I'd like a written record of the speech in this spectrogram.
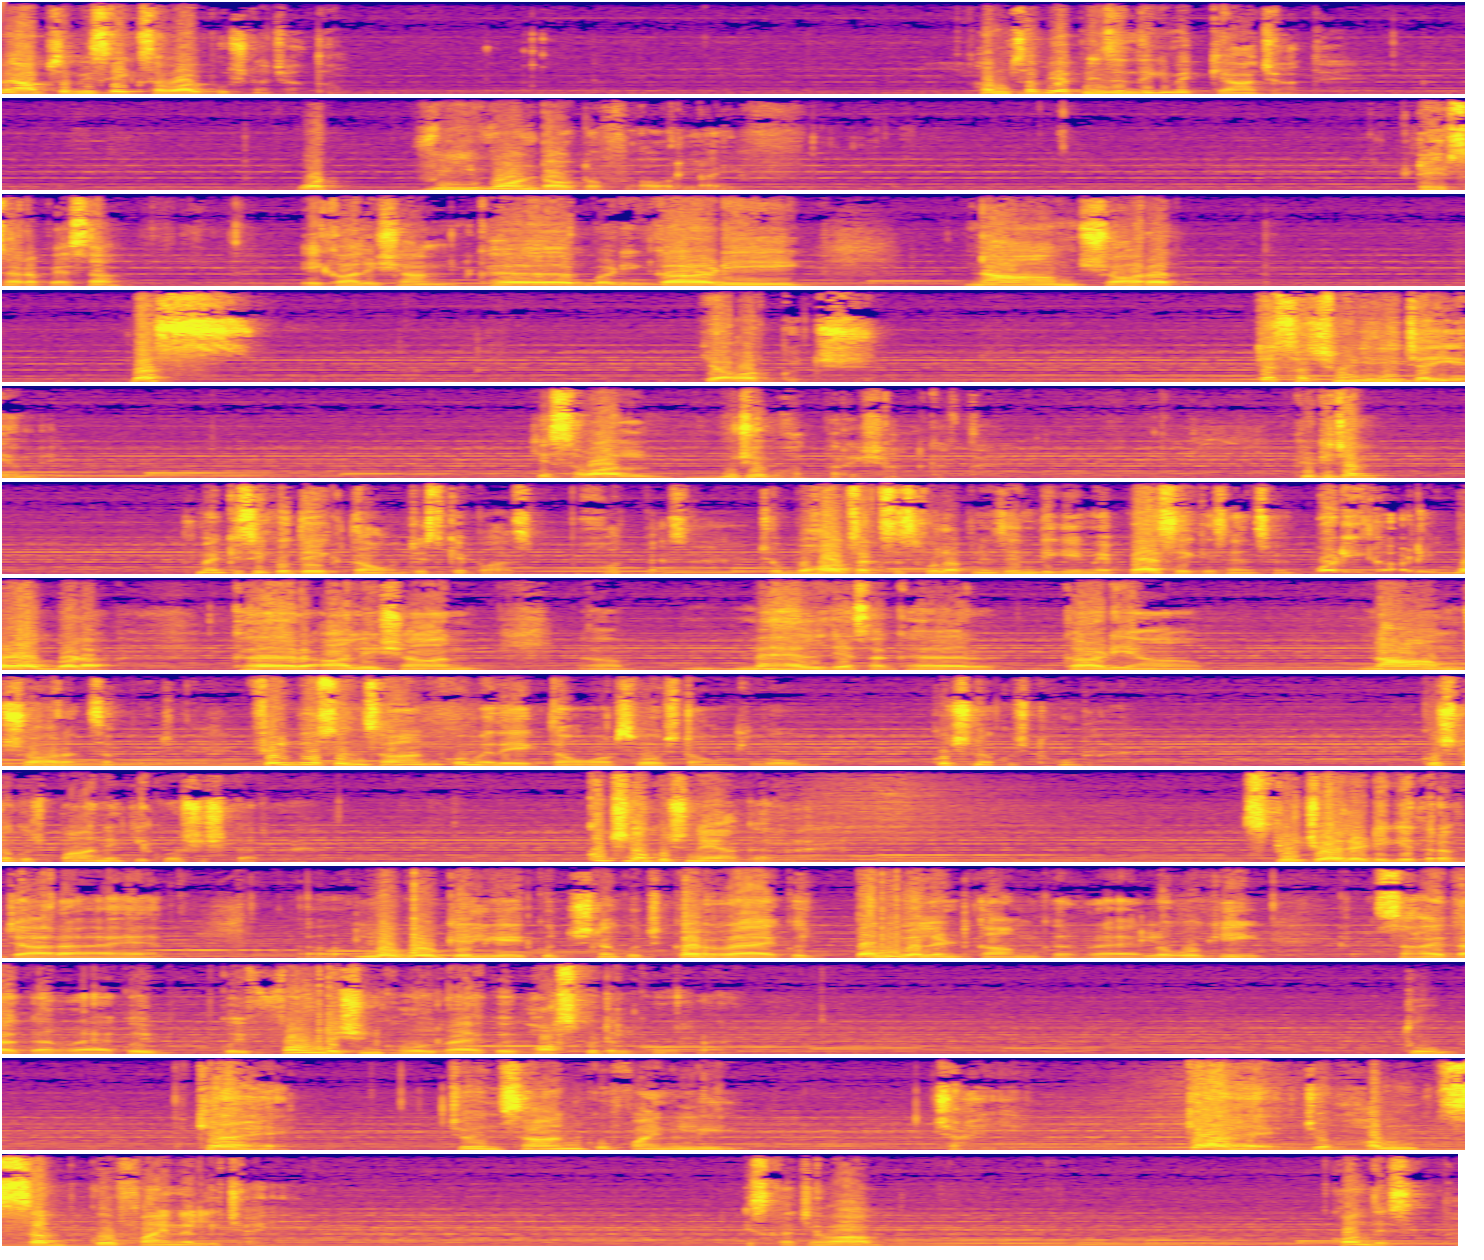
मैं आप सभी से एक सवाल पूछना चाहता हूँ। हम सभी अपनी ज़िंदगी में क्या चाहते हैं? What we want out of our life ढेर सारा पैसा, एक आलिशान घर, बड़ी गाड़ी, नाम, शोहरत। बस। या और कुछ? क्या सच में यही चाहिए हमें? यह सवाल मुझे बहुत परेशान करता है। क्योंकि जब मैं किसी को देखता हूँ जिसके पास बहुत पैसा है, जो बहुत सक्सेसफुल अपनी ज़िंदगी में, पैसे के सेंस में, बड़ी गाड़ी, बहुत बड़ा घर, आलीशान महल जैसा घर, गाड़ियाँ, नाम, शोहरत सब कुछ। फिर भी उस इंसान को मैं देखता हूँ और सोचता हूँ कि वो कुछ ना कुछ ढूंढ रहा है। कुछ ना कुछ पाने की कोशिश कर रहा है। कुछ ना कुछ नया कर रहा है। स्पिरिचुअलिटी की तरफ़ जा रहा है। लोगों के लिए कुछ ना कुछ कर रहा है, कोई बेनिवेलेंट काम कर रहा है, लोगों की सहायता कर रहा है, कोई कोई फाउंडेशन खोल रहा है, कोई हॉस्पिटल खोल रहा है। तो क्या है जो इंसान को फाइनली चाहिए? क्या है जो हम सबको फाइनली चाहिए? इसका जवाब कौन दे सकता है?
